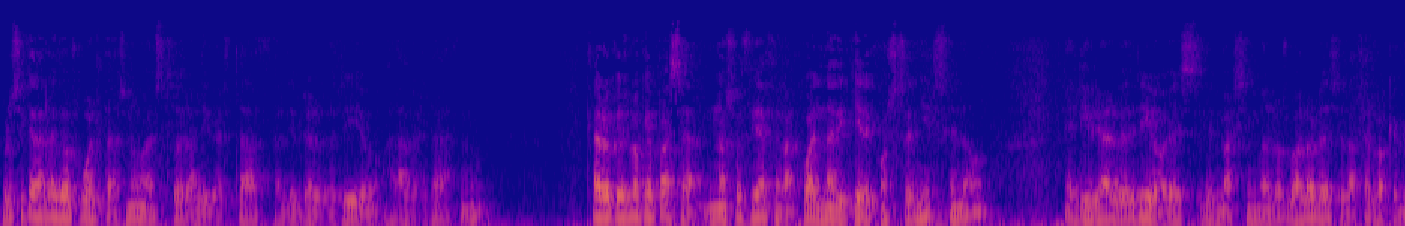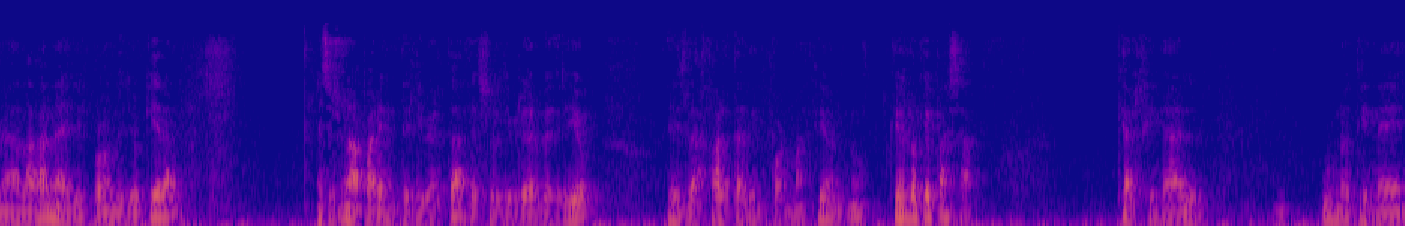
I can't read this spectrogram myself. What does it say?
Por eso hay que darle dos vueltas ¿no? a esto de la libertad, al libre albedrío, a la verdad. ¿no? Claro, ¿qué es lo que pasa? Una sociedad en la cual nadie quiere constreñirse, ¿no? El libre albedrío es el máximo de los valores, el hacer lo que me da la gana, el ir por donde yo quiera. Eso es una aparente libertad, eso el libre albedrío es la falta de información, ¿no? ¿Qué es lo que pasa? Que al final uno tiene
